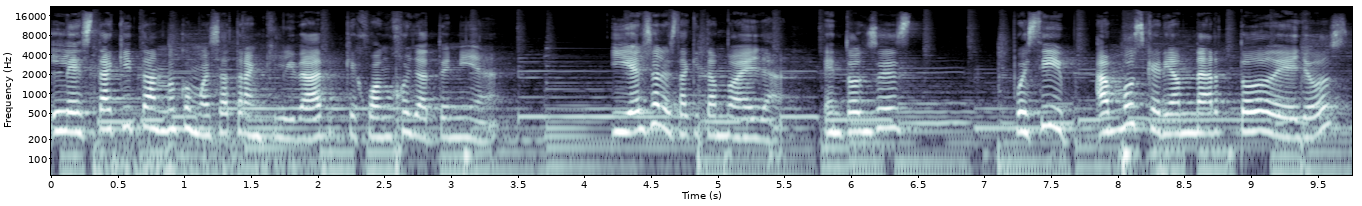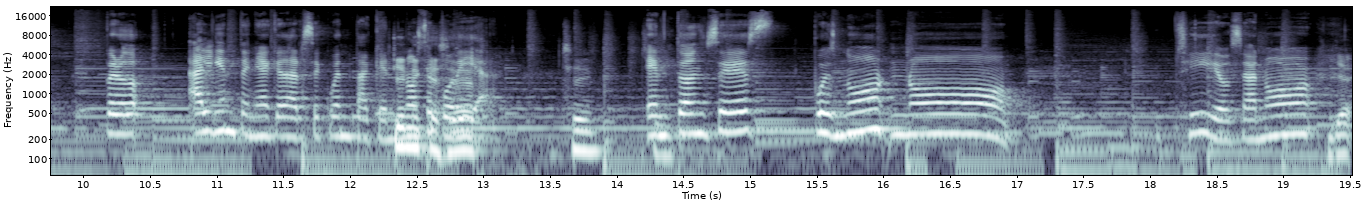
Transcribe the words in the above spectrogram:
le está quitando como esa tranquilidad que Juanjo ya tenía. Y él se le está quitando a ella. Entonces, pues sí, ambos querían dar todo de ellos, pero alguien tenía que darse cuenta que no se podía. Sí, Entonces, pues no, no. Sí, o sea, no. Ya,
